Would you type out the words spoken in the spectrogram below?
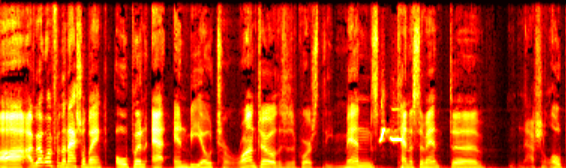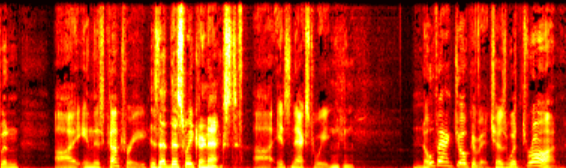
Uh, I've got one from the National Bank Open at NBO Toronto. This is, of course, the men's tennis event, uh, National Open in this country. Is that this week or next? it's next week. Mm-hmm. Novak Djokovic has withdrawn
